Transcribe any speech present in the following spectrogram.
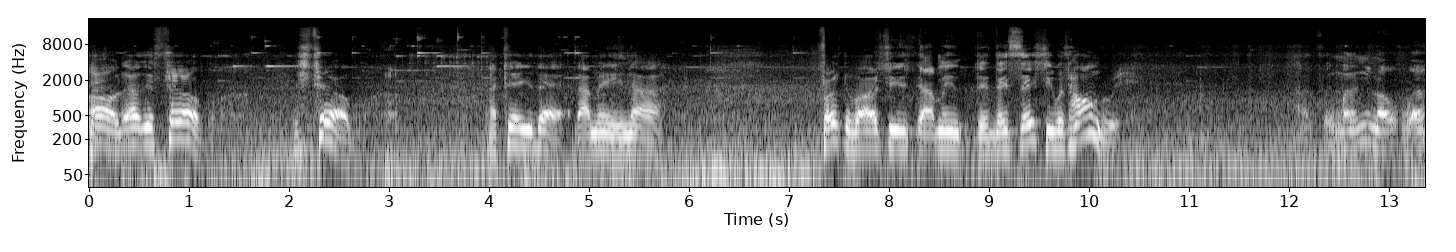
Oh, it's terrible. It's terrible. I tell you that. I mean, uh, first of all, she, I mean, they, they say she was hungry. Well, you know, well,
